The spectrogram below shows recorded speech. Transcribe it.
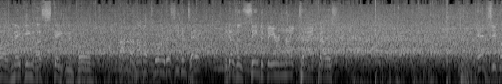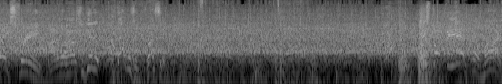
Called making a statement, Cole. I don't know how much more of this he can take. It doesn't seem to be your night tonight, fellas. And she breaks free. I don't know how she did it. Oh, that was impressive. This might be it. Oh, my.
